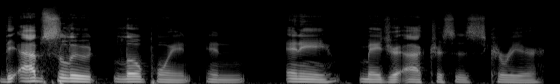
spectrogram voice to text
The absolute low point in any major actress's career.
